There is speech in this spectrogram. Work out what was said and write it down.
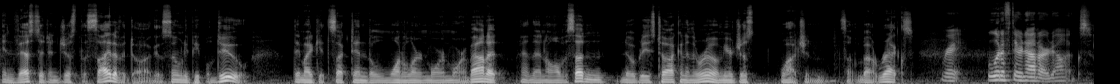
invested in just the sight of a dog, as so many people do, they might get sucked in to want to learn more and more about it. And then all of a sudden, nobody's talking in the room. You're just watching something about Rex. Right. What if they're not our dogs?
